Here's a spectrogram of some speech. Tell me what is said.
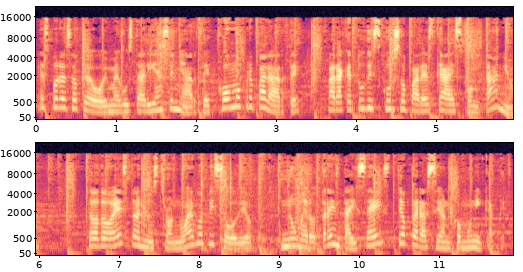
Es por eso que hoy me gustaría enseñarte cómo prepararte para que tu discurso parezca espontáneo. Todo esto en nuestro nuevo episodio número 36 de Operación Comunícate.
